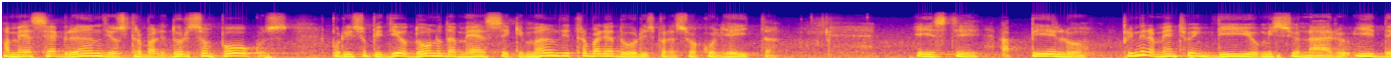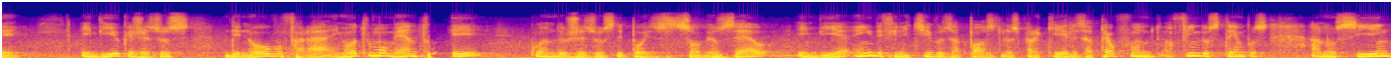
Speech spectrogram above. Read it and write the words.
A messe é grande, os trabalhadores são poucos. Por isso pedi ao dono da messe que mande trabalhadores para a sua colheita. Este apelo, primeiramente o envio missionário, ide, envio que Jesus de novo fará em outro momento e quando Jesus depois sobe ao céu, envia em definitivo os apóstolos para que eles, até o fim dos tempos, anunciem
